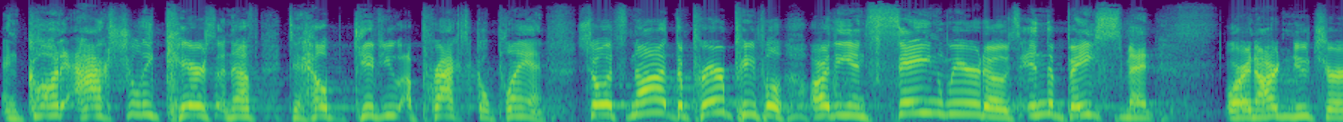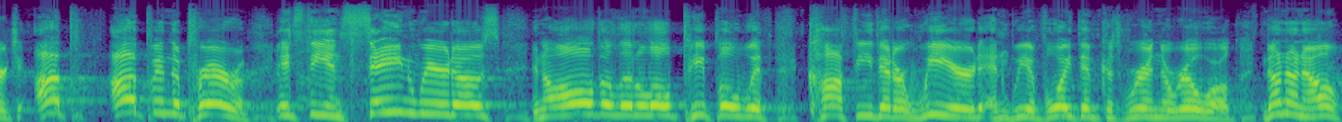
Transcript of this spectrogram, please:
and God actually cares enough to help give you a practical plan. So it's not the prayer people are the insane weirdos in the basement or in our new church up up in the prayer room. It's the insane weirdos and all the little old people with coffee that are weird and we avoid them because we're in the real world. No no no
